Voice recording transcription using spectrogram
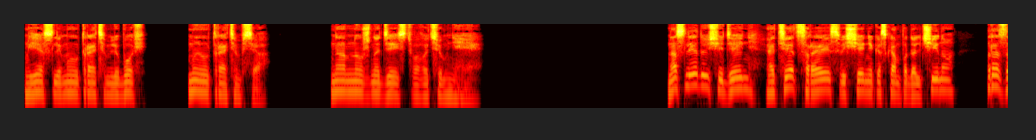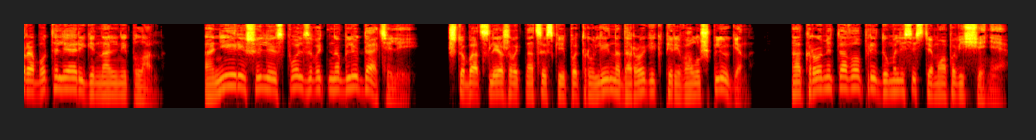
Если мы утратим любовь, мы утратим все. Нам нужно действовать умнее. На следующий день отец Рэй, священник из Камподольчино, разработали оригинальный план. Они решили использовать наблюдателей, чтобы отслеживать нацистские патрули на дороге к перевалу Шплюген, а кроме того придумали систему оповещения.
